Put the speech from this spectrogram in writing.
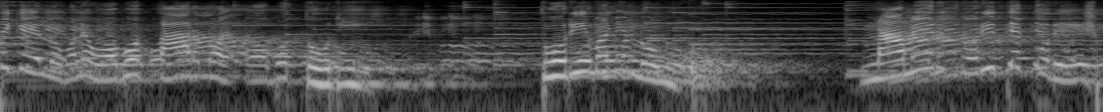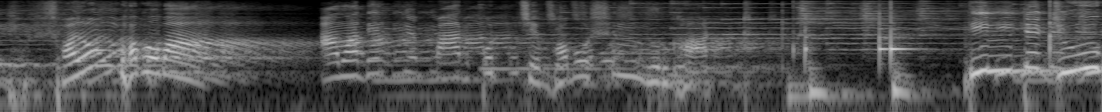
থেকে এলো? বলে অবতার নয় অবতরী। তরি মানে নৌকো নামের তরিতে করে স্বয়ং ভগবান আমাদেরকে পার করছে ভবসিন্ধুর ঘাট। তিনটে যুগ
